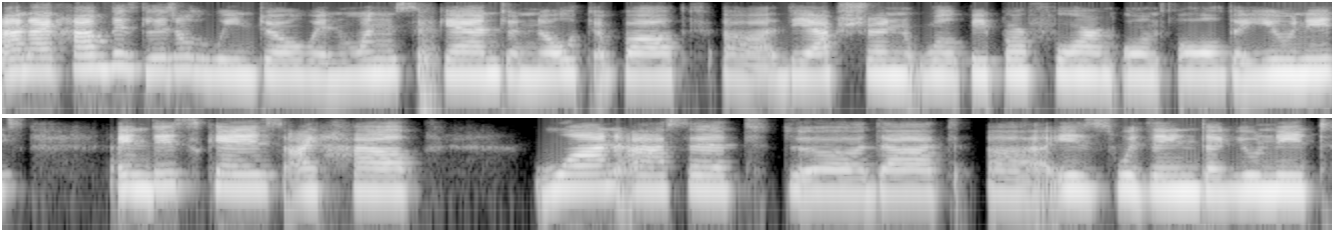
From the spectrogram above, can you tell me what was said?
And I have this little window and once again, the note about uh, the action will be performed on all the units. In this case, I have one asset uh, that uh, is within the unit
